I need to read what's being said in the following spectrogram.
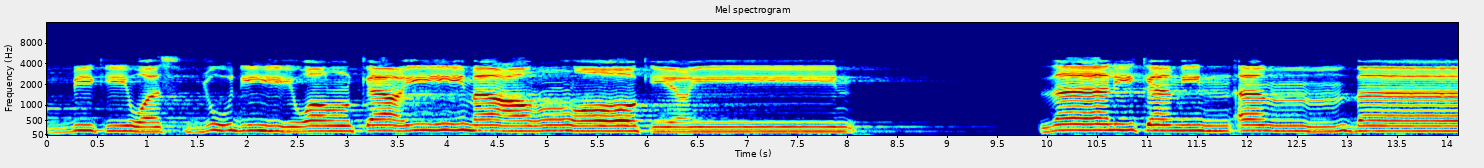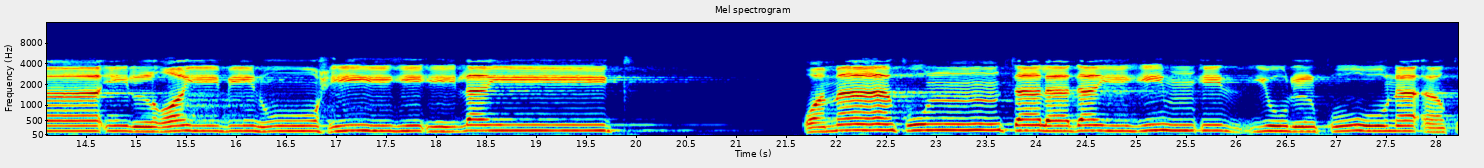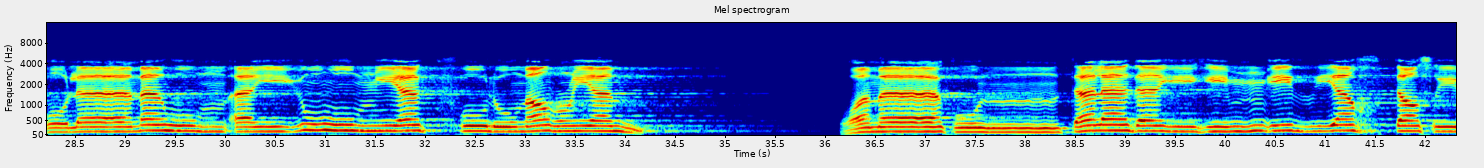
ربك واسجدي واركعي مع الراكعين. ذلك من أنباء الغيب نوحيه إليك. وما كنت لديهم إذ يلقون أقلامهم أيهم يكفل مريم وما كنت لديهم إذ يختصمون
